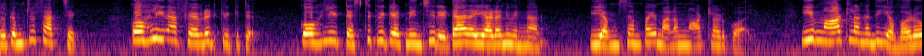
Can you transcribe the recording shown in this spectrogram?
Welcome to fact check. Kohli నా favourite cricketer. Kohli test cricket నుంచి రిటైర్ అయ్యాడని విన్నాను. ఈ అంశంపై మనం మాట్లాడుకోవాలి. ఈ మాటలన్నది ఎవరో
